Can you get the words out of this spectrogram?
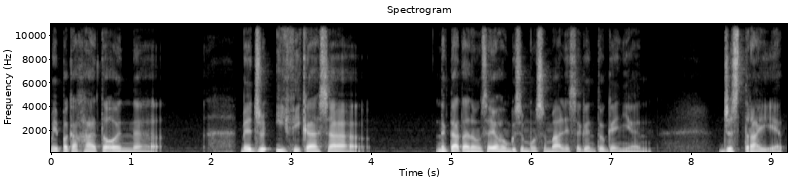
may pagkakataon na medyo iffy ka sa nagtatanong sa'yo kung gusto mong sumali sa ganito ganyan, just try it.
